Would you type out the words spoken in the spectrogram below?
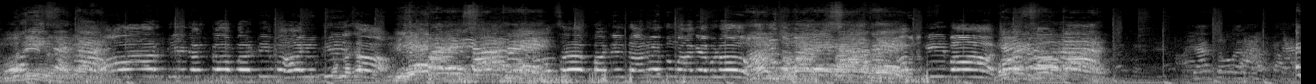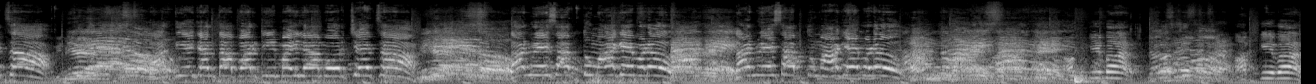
मोदी सरकार भारतीय जनता पार्टी महायुतीचा साहब पाटिल दानवे तुम आगे बढ़ो हम तुम्हारे साथ हैं अब की बात चा भारतीय जनता पार्टी महिला मोर्चाचा दानवे साहब तुम आगे बढ़ो दानवे साहब तुम आगे बढ़ो अब की बार। अब की बार।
